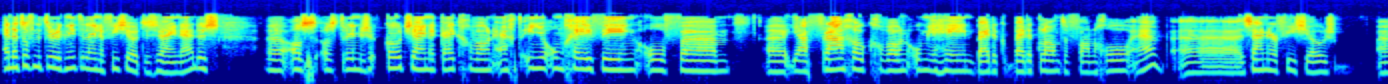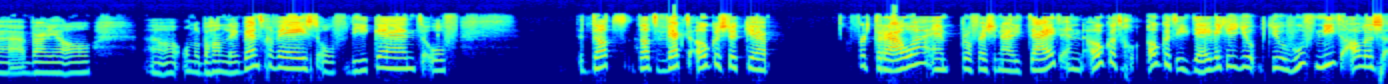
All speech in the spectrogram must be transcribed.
en het hoeft natuurlijk niet alleen een fysio te zijn. Hè? Dus als, als trainer coach zijn, kijk gewoon echt in je omgeving. Of um, ja, vraag ook gewoon om je heen bij de, bij de klanten van, goh, hè, zijn er fysio's waar je al uh, onder behandeling bent geweest of die je kent. Of dat, dat wekt ook een stukje vertrouwen en professionaliteit. En ook het, ook het idee, weet je, je, je hoeft niet alles uh,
